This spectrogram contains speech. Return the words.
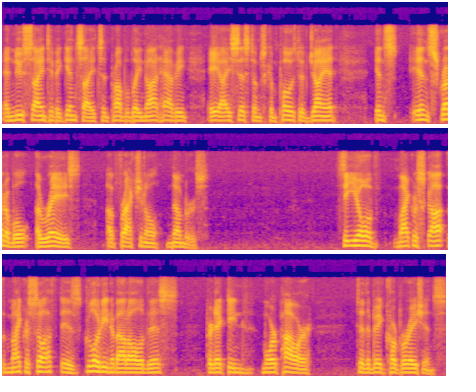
and new scientific insights and probably not having AI systems composed of giant, ins- inscrutable arrays of fractional numbers. CEO of Microsoft is gloating about all of this, predicting more power to the big corporations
